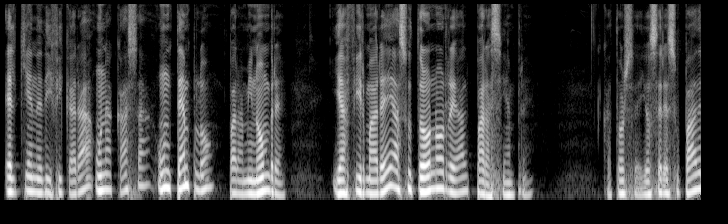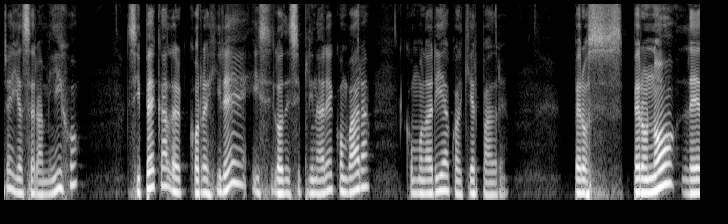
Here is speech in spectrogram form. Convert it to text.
el quien edificará una casa, un templo para mi nombre, y afirmaré a su trono real para siempre. 14. Yo seré su padre y él será mi hijo. Si peca, le corregiré y lo disciplinaré con vara, como lo haría cualquier padre. Pero, pero no le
